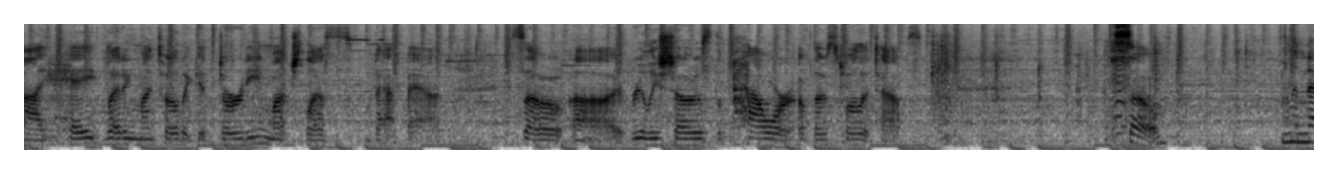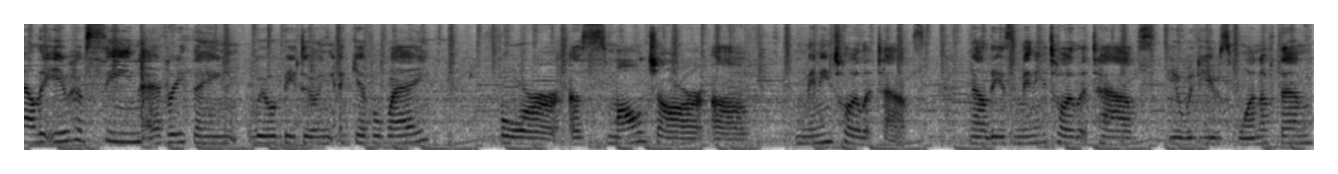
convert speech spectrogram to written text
I hate letting my toilet get dirty, much less that bad. So uh, it really shows the power of those toilet tabs. So, and now that you have seen everything, we will be doing a giveaway for a small jar of mini toilet tabs. Now these mini toilet tabs, you would use one of them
